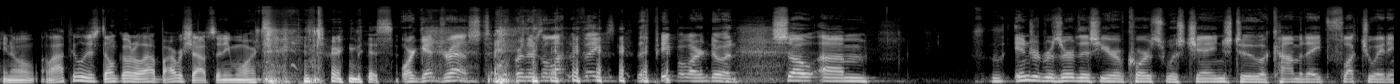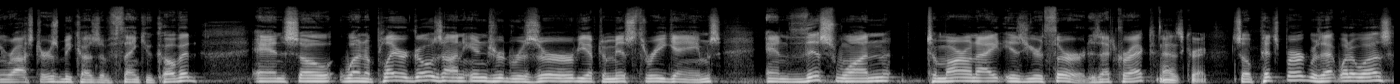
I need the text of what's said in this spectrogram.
You know, a lot of people just don't go to a lot of barbershops anymore during this. Or get dressed, or there's a lot of things that people aren't doing. So, um, injured reserve this year, of course, was changed to accommodate fluctuating rosters because of thank you COVID. And so, when a player goes on injured reserve, you have to miss three games, and this one tomorrow night is your third. Is that correct? That is correct. So Pittsburgh was that what it was?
